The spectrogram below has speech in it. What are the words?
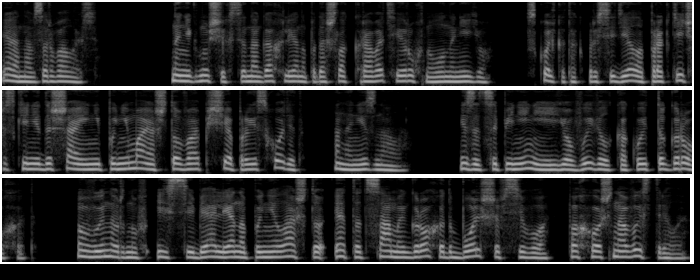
и она взорвалась. На негнущихся ногах Лена подошла к кровати и рухнула на нее. Сколько так просидела, практически не дыша и не понимая, что вообще происходит, она не знала. Из оцепенения ее вывел какой-то грохот. Вынырнув из себя, Лена поняла, что этот самый грохот больше всего похож на выстрелы.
